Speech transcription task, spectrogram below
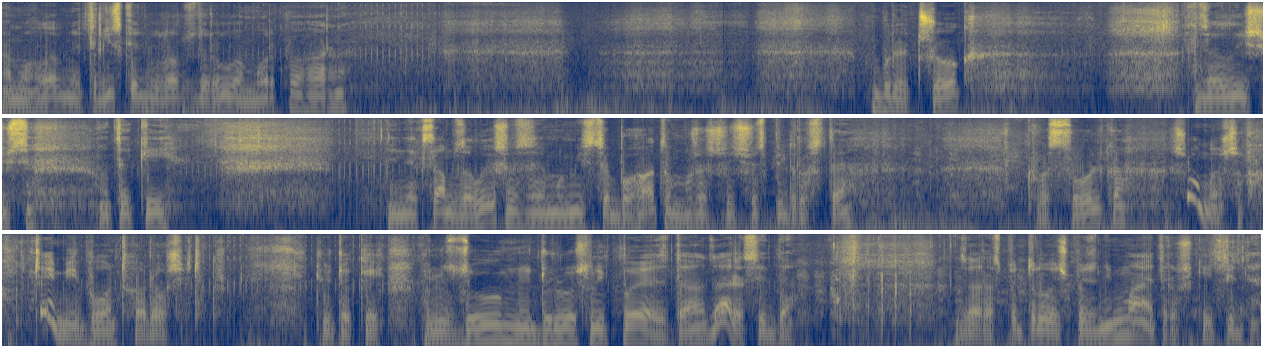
А могла б не тріскати, була б здорова, морква гарна. Бурячок залишився. Отакий. Він як сам залишився, йому місця багато, може ще щось підросте. Квасолька. Що може? Це мій бонд хороший такий. Ти такий розумний, дорослий пес, да? зараз іде. Зараз Петрович познімає трошки і піде.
